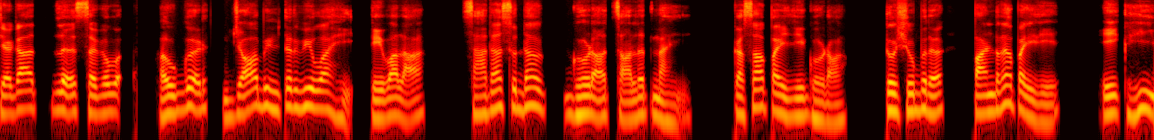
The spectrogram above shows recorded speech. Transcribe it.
जगातलं सगळं अवघड जॉब इंटरव्ह्यू आहे. देवाला साधा सुद्धा घोडा चालत नाही. कसा पाहिजे घोडा? तो शुभ्र पांढरा पाहिजे. एकही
